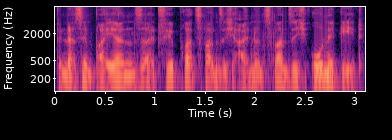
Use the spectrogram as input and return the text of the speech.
wenn das in Bayern seit Februar 2021 ohne geht?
